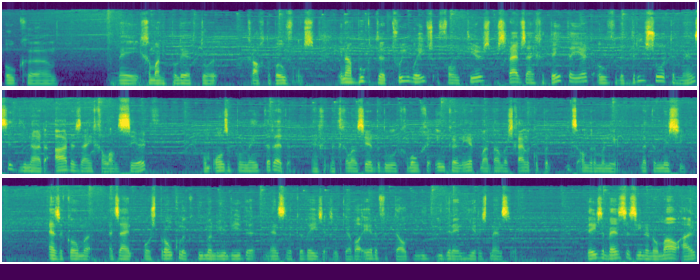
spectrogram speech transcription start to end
ook uh, mee gemanipuleerd door krachten boven ons. In haar boek The Three Waves of Volunteers beschrijft zij gedetailleerd over de drie soorten mensen die naar de aarde zijn gelanceerd om onze planeet te redden. En met gelanceerd bedoel ik gewoon geïncarneerd, maar dan waarschijnlijk op een iets andere manier, met een missie. En ze komen, het zijn oorspronkelijk humanoïde menselijke wezens. Ik heb al eerder verteld, niet iedereen hier is menselijk. Deze mensen zien er normaal uit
